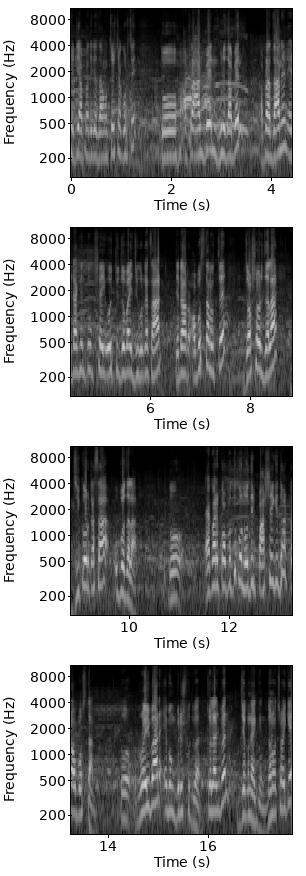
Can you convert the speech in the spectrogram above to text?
সেটি আপনাদেরকে জানানোর চেষ্টা করছে। তো আপনারা আসবেন, ঘুরে যাবেন। আপনারা জানেন, এটা কিন্তু সেই ঐতিহ্যবাহী জিকরকাছা হাট, যেটার অবস্থান হচ্ছে যশোর জেলা জিকরকাছা উপজেলা। তো একবারে কপতক্ষ নদীর পাশেই কিন্তু হাটটা অবস্থান। তো রবিবার এবং বৃহস্পতিবার চলে আসবেন যে কোনো একদিন। ধন্যবাদ সবাইকে।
